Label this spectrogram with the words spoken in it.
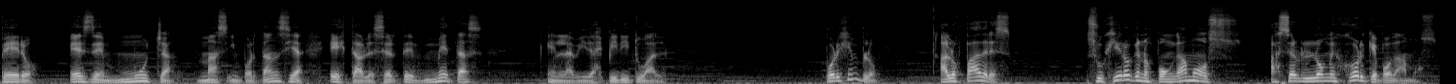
Pero es de mucha más importancia establecerte metas en la vida espiritual. Por ejemplo, a los padres, sugiero que nos pongamos a hacer lo mejor que podamos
